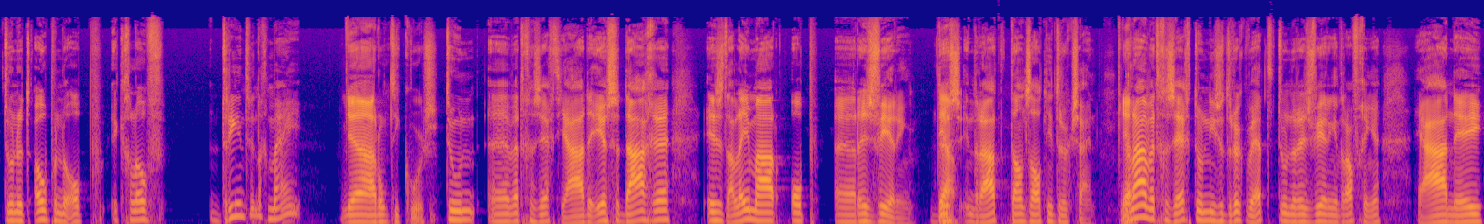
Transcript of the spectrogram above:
Toen het opende op, ik geloof, 23 mei. Ja, rond die koers. Toen eh, werd gezegd, ja, de eerste dagen is het alleen maar op eh, reservering. Dus inderdaad, dan zal het niet druk zijn. Ja. Daarna werd gezegd, toen het niet zo druk werd, toen de reserveringen eraf gingen. Ja, nee,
